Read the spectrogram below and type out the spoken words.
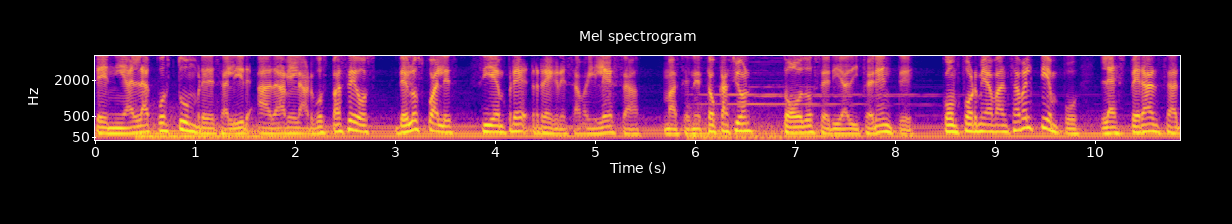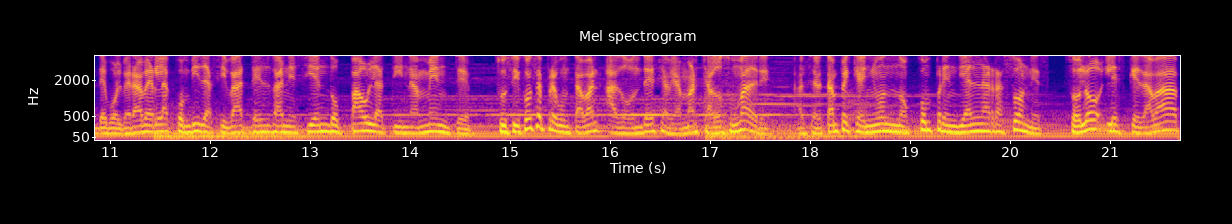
tenía la costumbre de salir a dar largos paseos, de los cuales siempre regresaba ilesa. Mas en esta ocasión todo sería diferente. Conforme avanzaba el tiempo, la esperanza de volver a verla con vida se iba desvaneciendo paulatinamente. Sus hijos se preguntaban a dónde se había marchado su madre. Al ser tan pequeños no comprendían las razones, solo les quedaba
